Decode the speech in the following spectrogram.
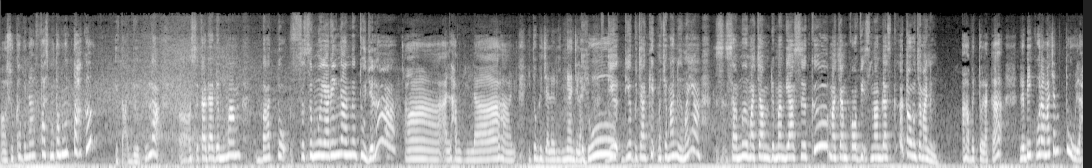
ha, suka bernafas muntah-muntah ke? Eh tak ada pula. Uh, sekadar demam, batuk, sesama yang ringan tu je lah. Ah, Alhamdulillah. Ha, itu gejala ringan je lah Eh, tu. dia dia berjangkit macam mana Maya? Sama macam demam biasa ke? Macam COVID-19 ke? Atau macam mana? Ah betul lah kak. Lebih kurang macam tu lah.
